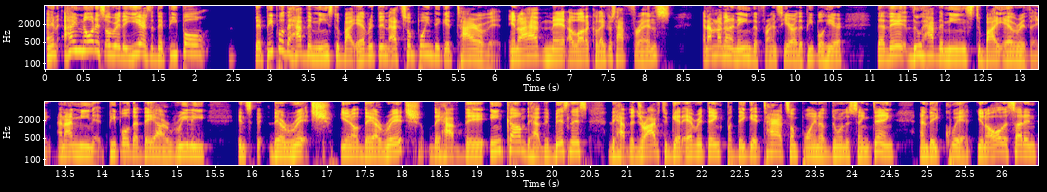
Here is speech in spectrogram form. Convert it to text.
And I noticed over the years that the people the people that have the means to buy everything at some point they get tired of it. You know, I have met a lot of collectors, I have friends and I'm not going to name the friends here or the people here, that they do have the means to buy everything. And I mean it. People that they are really, they're rich. You know, they are rich. They have the income, they have the business, they have the drive to get everything, but they get tired at some point of doing the same thing and they quit. You know, all of a sudden,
